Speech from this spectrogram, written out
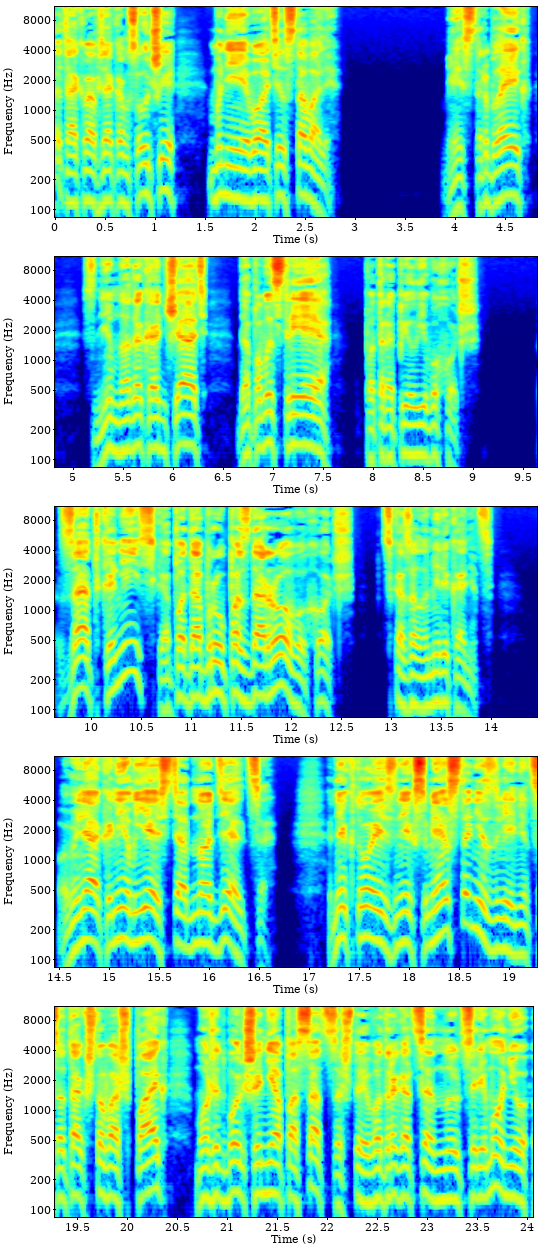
Так, во всяком случае, мне его аттестовали». «Мистер Блейк, с ним надо кончать, да побыстрее», — поторопил его Ходж. «Заткнись-ка по добру, по здорову, Ходж», — сказал американец. «У меня к ним есть одно дельце. Никто из них с места не сдвинется, так что ваш Пайк может больше не опасаться, что его драгоценную церемонию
